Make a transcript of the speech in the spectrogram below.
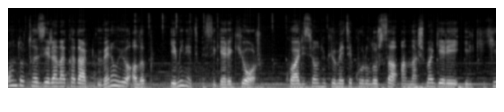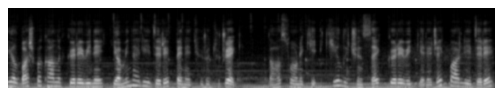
14 Haziran'a kadar güven oyu alıp yemin etmesi gerekiyor. Koalisyon hükümeti kurulursa anlaşma gereği ilk iki yıl başbakanlık görevini Yamina lideri Bennett yürütecek. Daha sonraki iki yıl içinse görevi Gelecek Var lideri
